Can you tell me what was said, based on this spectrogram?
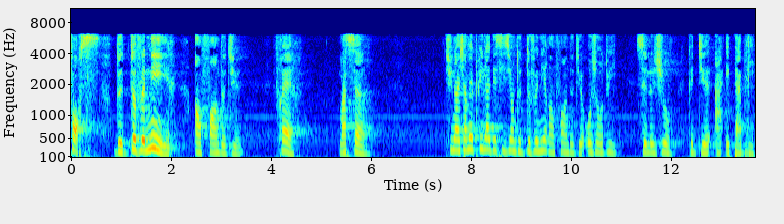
force de devenir enfant de Dieu. Frère, ma sœur, tu n'as jamais pris la décision de devenir enfant de Dieu. Aujourd'hui, c'est le jour que Dieu a établi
